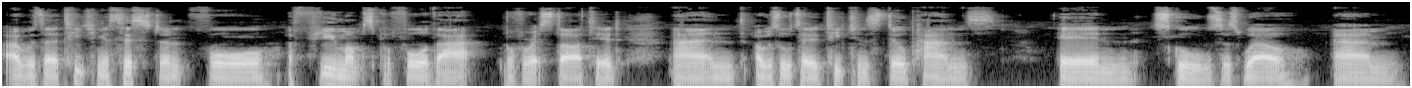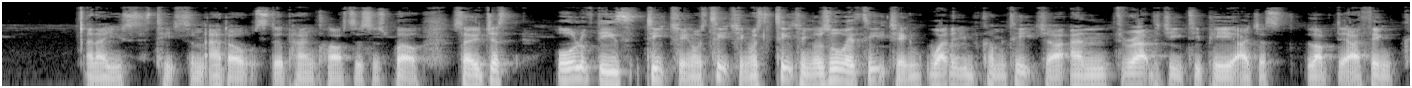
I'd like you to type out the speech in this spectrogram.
I was a teaching assistant for a few months before that, before it started. And I was also teaching steel pans in schools as well. Um, and I used to teach some adult steel pan classes as well. So just all of these teaching, I was teaching, I was teaching, I was always teaching. Why don't you become a teacher? And throughout the GTP, I just loved it. I think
